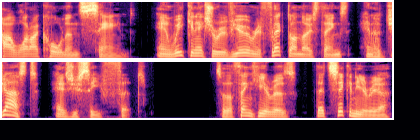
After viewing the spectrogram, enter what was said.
are what I call in sand. And we can actually review and reflect on those things and adjust as you see fit. So the thing here is that second area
